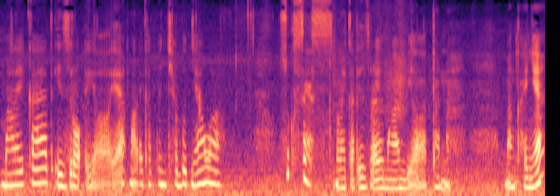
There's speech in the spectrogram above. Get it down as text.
malaikat Israel ya, malaikat pencabut nyawa. Sukses malaikat Israel mengambil tanah. Makanya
